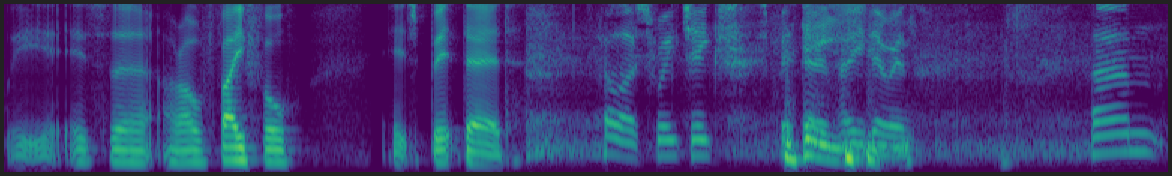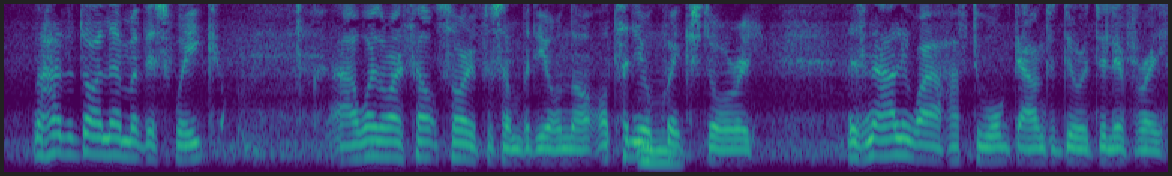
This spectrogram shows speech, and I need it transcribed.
We, it's uh, our old faithful. It's bit dead. Hello, sweet cheeks. It's Bit Dead. How you doing? Um, I had a dilemma this week, uh, whether I felt sorry for somebody or not. I'll tell you a quick story. There's an alleyway I have to walk down to do a delivery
